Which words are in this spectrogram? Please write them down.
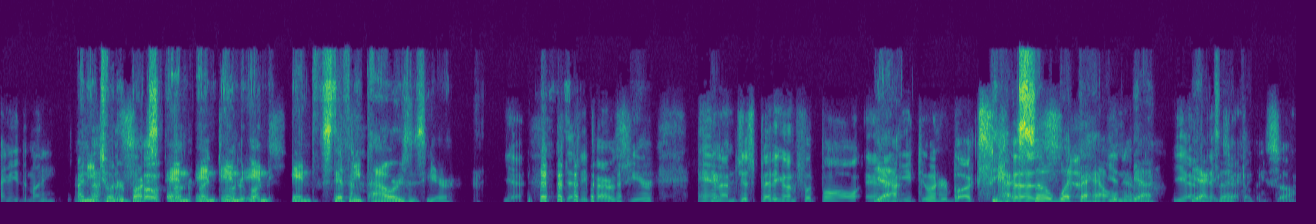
"I need the money. I need 200 bucks So, and and and 200 and bucks. and Stefanie Powers is here. Stefanie Powers is here, and Yeah. I'm just betting on football, and Yeah. I need 200 bucks. Yeah, So what the hell? You never, yeah. yeah, Yeah, exactly. exactly. So,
